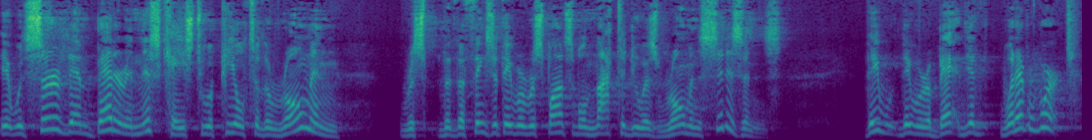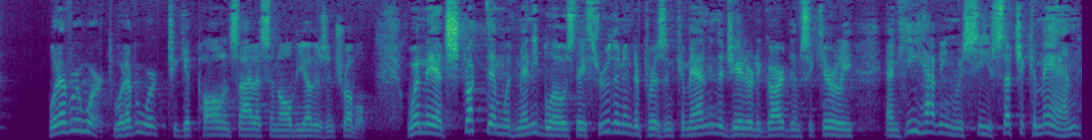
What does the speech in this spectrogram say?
It would serve them better in this case to appeal to the Roman, the, the things that they were responsible not to do as Roman citizens. They, they were, whatever worked. Whatever worked, whatever worked to get Paul and Silas and all the others in trouble. When they had struck them with many blows, they threw them into prison, commanding the jailer to guard them securely. And he having received such a command,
